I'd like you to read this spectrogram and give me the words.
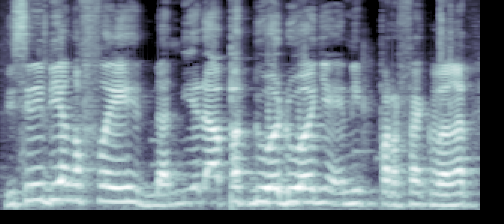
Di sini dia nge-flay dan dia dapat dua-duanya. Ini perfect banget.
